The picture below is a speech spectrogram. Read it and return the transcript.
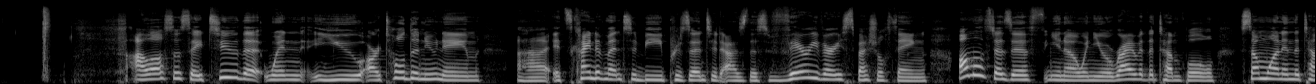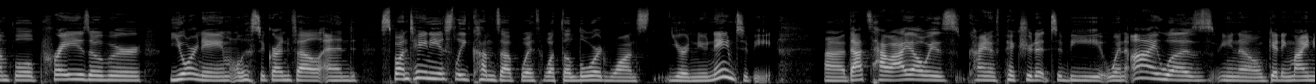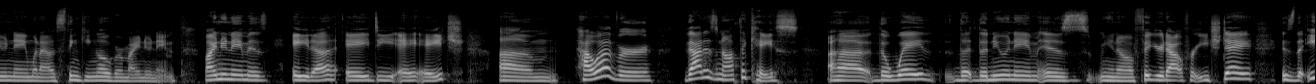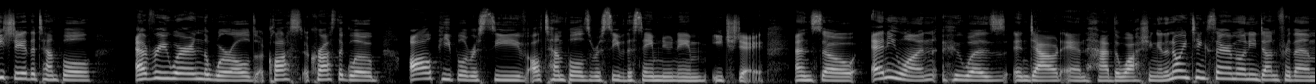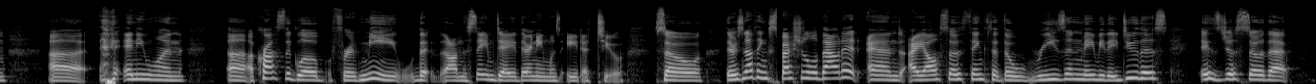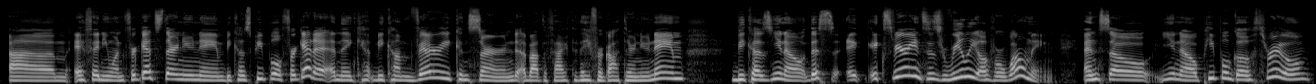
I'll also say, too, that when you are told the new name, uh, it's kind of meant to be presented as this very, very special thing, almost as if, you know, when you arrive at the temple, someone in the temple prays over your name, Alyssa Grenfell, and spontaneously comes up with what the Lord wants your new name to be. Uh, that's how I always kind of pictured it to be when I was, you know, getting my new name when I was thinking over my new name. My new name is Adah, A D A H. Um, however, that is not the case. Uh, the way that the new name is, you know, figured out for each day is that each day of the temple, everywhere in the world, across across the globe, all people receive, all temples receive the same new name each day. And so anyone who was endowed and had the washing and anointing ceremony done for them, uh, anyone uh, across the globe for me on the same day their name was Adah too. So there's nothing special about it. And i also think that the reason maybe they do this is just so that um, if anyone forgets their new name because people forget it and they can become very concerned about the fact that they forgot their new name because you know this experience is really overwhelming. And so you know people go through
